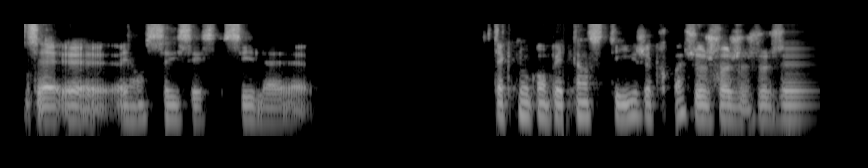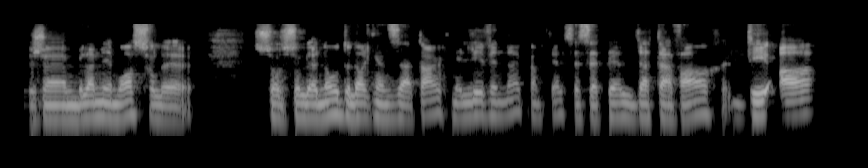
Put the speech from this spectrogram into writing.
c'est le Technocompétence TI, je crois. J'ai un blanc mémoire sur le, sur, le nom de l'organisateur, mais l'événement comme tel, ça s'appelle Datavar, D-A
